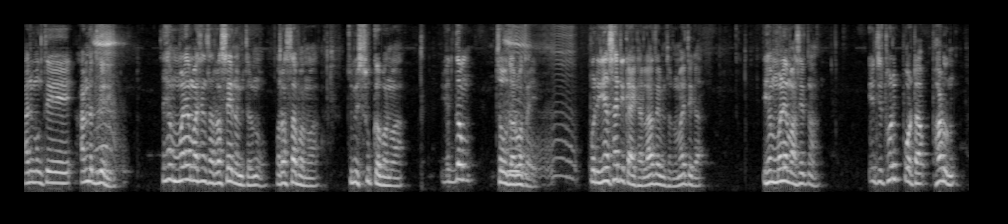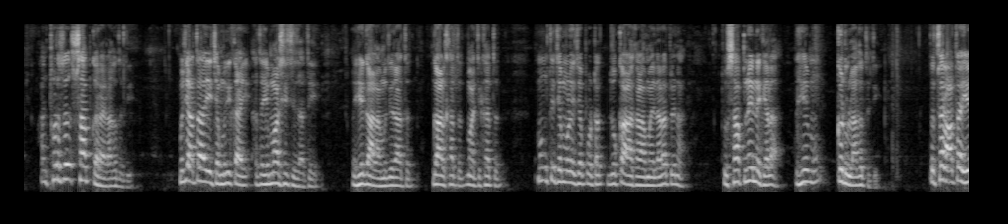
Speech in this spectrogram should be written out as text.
आणि मग ते आणत घरी. तर ह्या मळ्या माशांचा रस आहे ना मित्रांनो? रस्सा बनवा. तुम्ही सुक्क बनवा. एकदम चवदार होत आहे. पण यासाठी काय करायला आता मित्रांनो माहिती आहे का? हे मळे मासे आहेत ना याची थोडी पोटा फाडून आणि थोडंसं साफ करायला लागत होती म्हणजे आता याच्यामध्ये काय आता हे मासेचे जाते हे गाळामध्ये राहतात गाळ खातात माती खातात. मग त्याच्यामुळे याच्या पोटात जो काळा काळा मैला राहतोय ना तो साफ नाही ना केला तर हे मग कडू लागत होती तर चल आता हे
